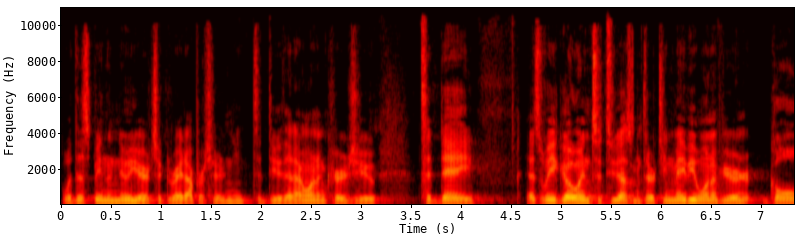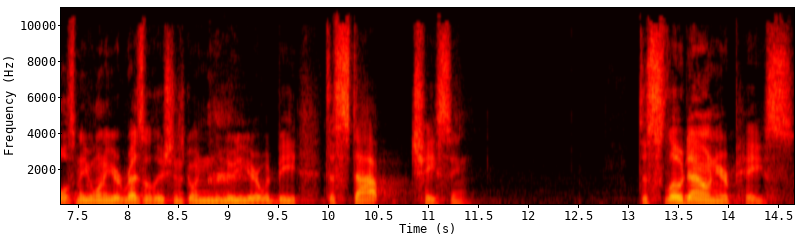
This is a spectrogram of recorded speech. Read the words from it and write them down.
with this being the new year, it's a great opportunity to do that. I want to encourage you today as we go into 2013, maybe one of your goals, maybe one of your resolutions going into the new year would be to stop chasing, to slow down your pace,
